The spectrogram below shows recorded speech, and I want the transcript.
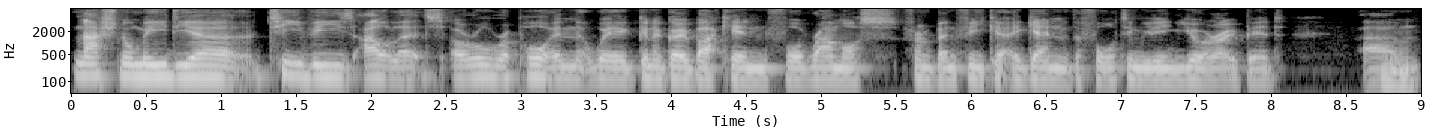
national media, TVs, outlets are all reporting that we're going to go back in for Ramos from Benfica again with the 40 million euro bid. Um, mm.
